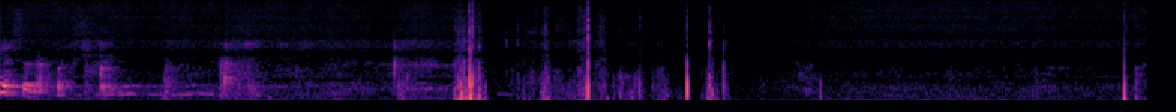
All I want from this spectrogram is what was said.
也是的色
